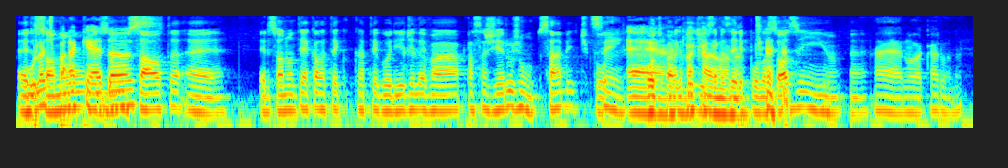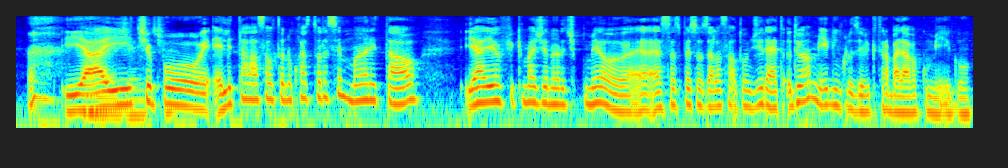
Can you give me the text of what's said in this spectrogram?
Ele Pula de paraquedas. Não, não salta, é. Ele só não tem aquela categoria de levar passageiro junto, sabe? Tipo, Sim. É, outro paraquedista, mas ele pula sozinho. É. é, não dá carona. E Ai, aí, gente. tipo, ele tá lá saltando quase toda semana e tal. E aí eu fico imaginando, tipo, meu, essas pessoas elas saltam direto. Eu tenho um amigo, inclusive, que trabalhava comigo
